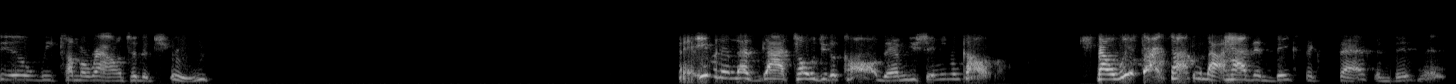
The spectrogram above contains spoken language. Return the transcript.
until we come around to the truth. Even unless God told you to call them, you shouldn't even call them. Now, when we start talking about having big success in business,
